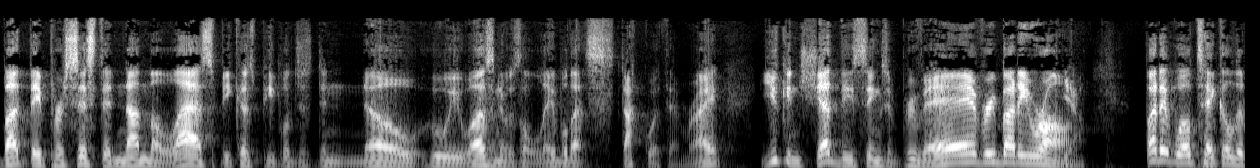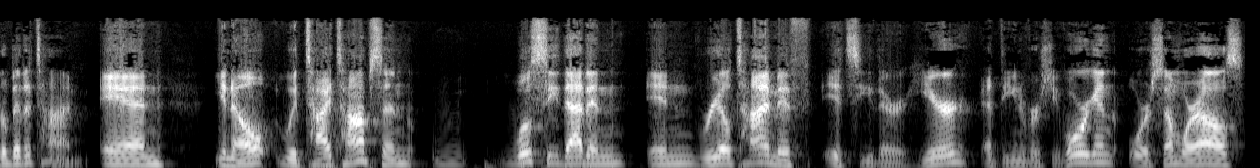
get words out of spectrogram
but they persisted nonetheless because people just didn't know who he was, and it was a label that stuck with him, right? You can shed these things and prove everybody wrong, but it will take a little bit of time. And, you know, with Ty Thompson, we'll see that in, in real time if it's either here at the University of Oregon or somewhere else.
